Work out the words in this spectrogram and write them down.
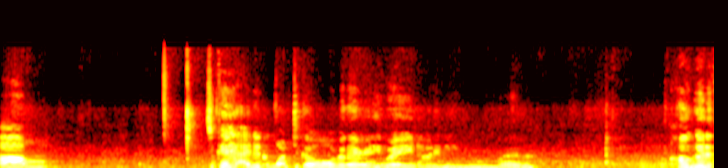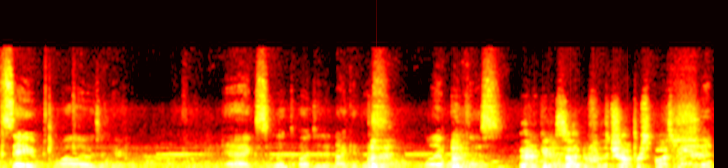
Um It's okay, I didn't want to go over there anyway, you know what I mean? Whatever. Oh good, it's saved while I was up here. Excellent. Oh, did it not get this? Well, I want this. better get inside before the chopper spots me. Shit.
